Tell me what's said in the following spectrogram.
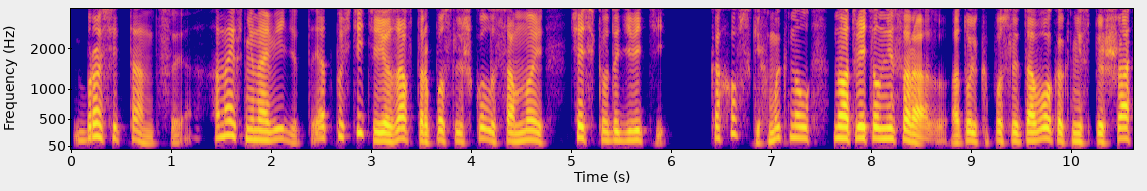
бросить танцы. Она их ненавидит. И отпустите ее завтра после школы со мной часиков до девяти». Каховский хмыкнул, но ответил не сразу, а только после того, как не спеша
